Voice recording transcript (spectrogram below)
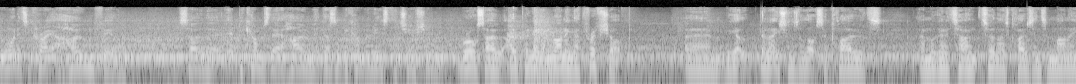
We wanted to create a home feel so that it becomes their home, it doesn't become an institution. We're also opening and running a thrift shop um, we get donations of lots of clothes, and we're going to turn, turn those clothes into money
